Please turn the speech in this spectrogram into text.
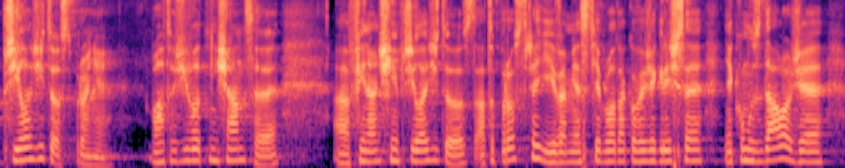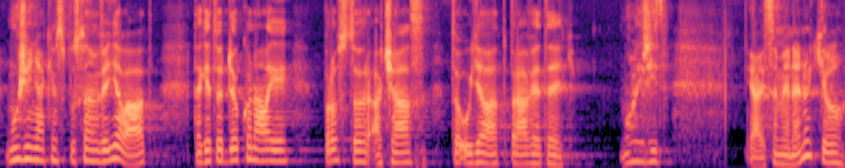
příležitost pro ně. Byla to životní šance, uh, finanční příležitost a to prostředí ve městě bylo takové, že když se někomu zdálo, že může nějakým způsobem vydělat, tak je to dokonalý prostor a čas to udělat právě teď. Mohli říct, já jsem je nenutil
